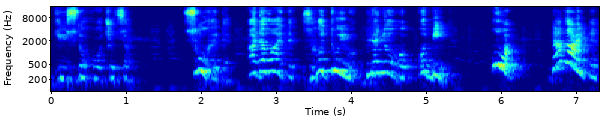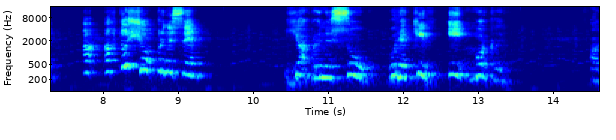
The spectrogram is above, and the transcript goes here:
Дійсно хочеться. Слухайте, а давайте зготуємо для нього обід. О, давайте. А, а хто що принесе? Я принесу буряків і моркви. А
